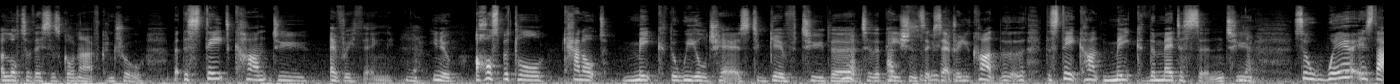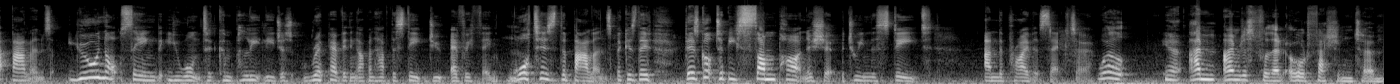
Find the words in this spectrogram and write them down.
a lot of this has gone out of control. But the state can't do everything. You know a hospital cannot make the wheelchairs to give to the No, to the patients etc you can't the, the state can't make the medicine to No. So where is that balance you're not saying that you want to completely just rip everything up and have the state do everything what is the balance because there, there's got to be some partnership between the state and the private sector well, you know, I'm I'm just for that old-fashioned term,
